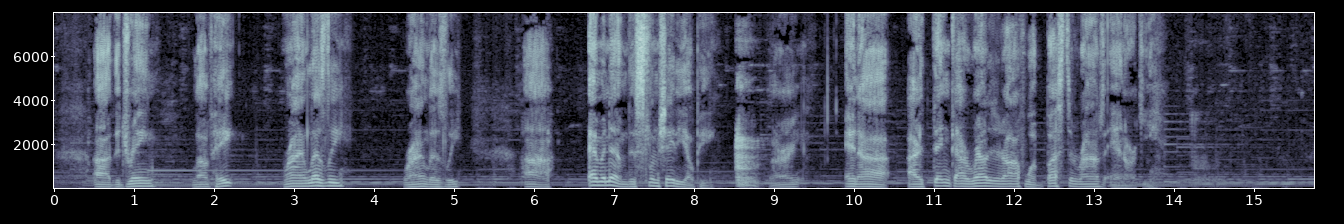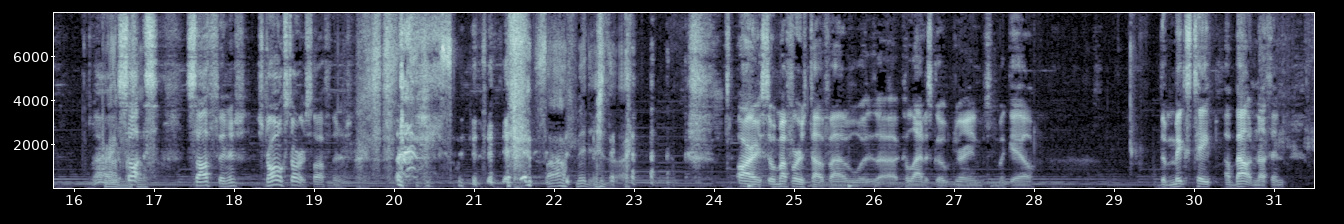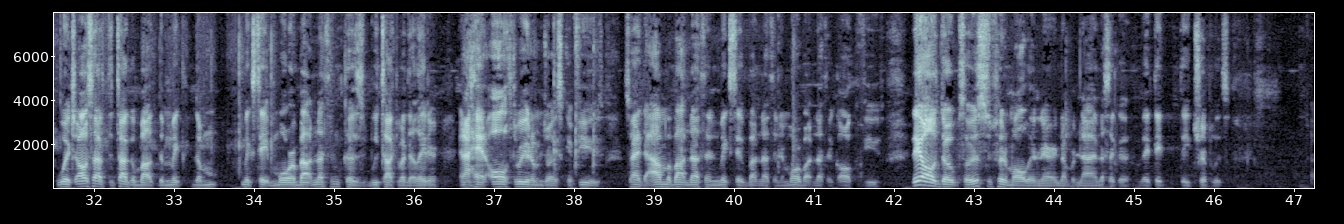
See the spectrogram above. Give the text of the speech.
Uh, the Dream, Love Hate, Ryan Leslie, Ryan Leslie, uh, Eminem, this Slim Shady LP. All right. And uh, I think I rounded it off with Busta Rhymes Anarchy. All right, of soft, finish, strong start, soft finish. Soft finish, dog. All right, so my first top five was uh, Kaleidoscope Dreams, Miguel. The mixtape About Nothing, which also have to talk about the mix, the mixtape More About Nothing because we talked about that later, and I had all three of them joints confused. So I had the album About Nothing, mixtape About Nothing, and More About Nothing all confused. They all dope, so let's just put them all in there at number nine. That's like a they they, they triplets.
